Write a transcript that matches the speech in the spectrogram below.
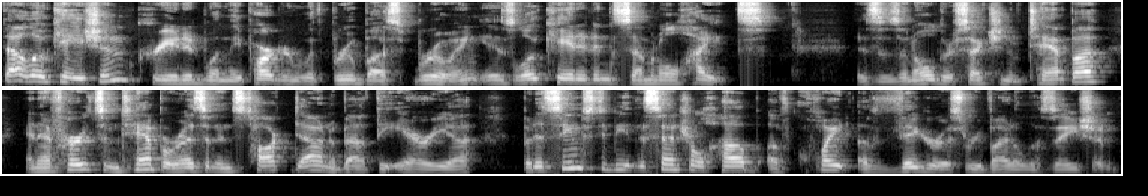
That location, created when they partnered with Brewbus Brewing, is located in Seminole Heights. This is an older section of Tampa, and I've heard some Tampa residents talk down about the area, but it seems to be the central hub of quite a vigorous revitalization.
